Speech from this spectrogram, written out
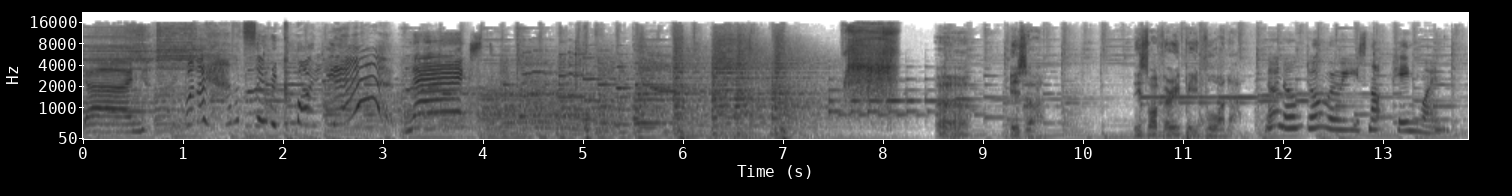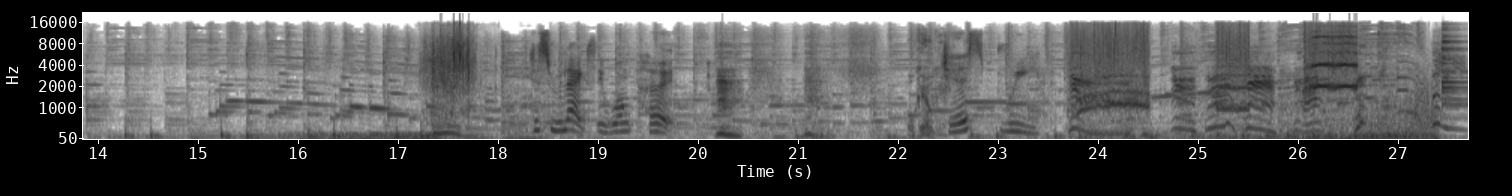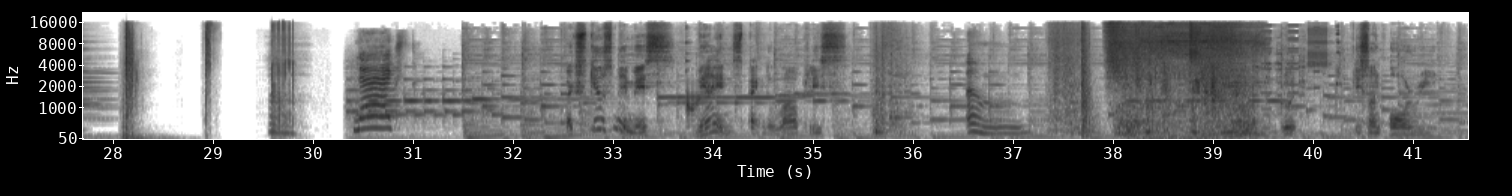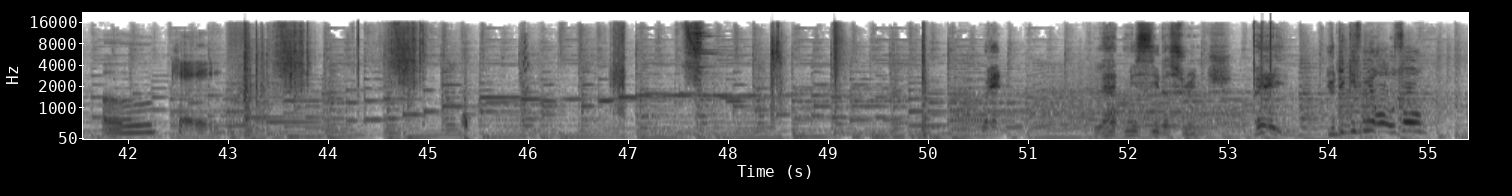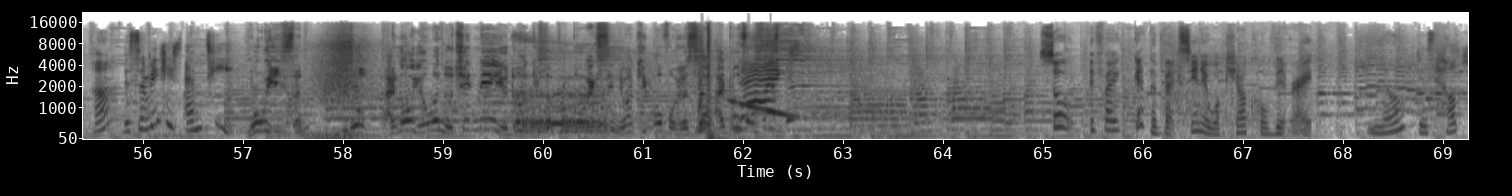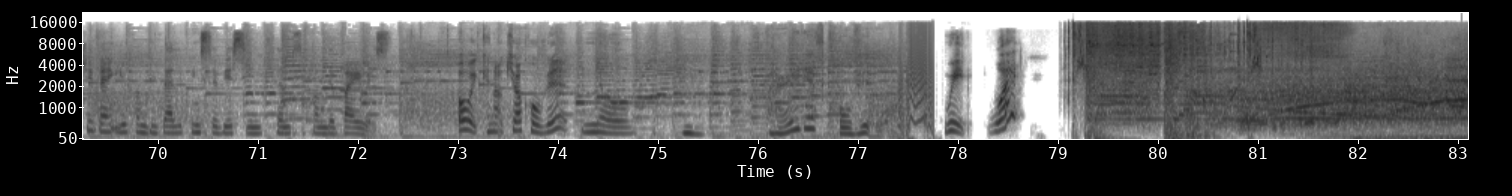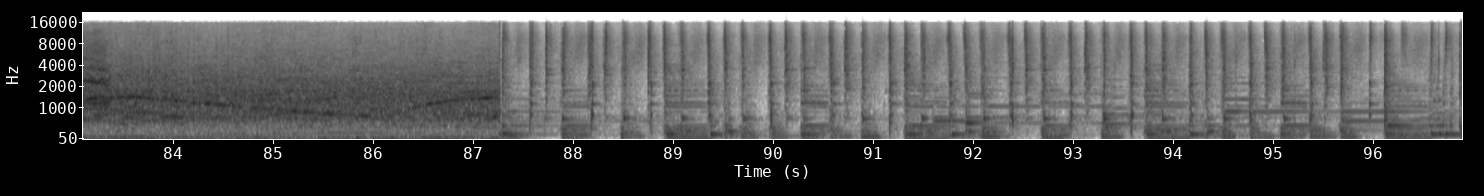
Done. But I haven't said record yet! Next! Uh, it's a, this one very painful one. ah. No, no, don't worry. It's not pain one. Just relax. It won't hurt. Okay, okay. Just breathe. Next! Excuse me, miss. May I inspect the wow, please? Um, Good. This one Ori. okay. Let me see the syringe. Hey, you did give me also. Huh? The syringe is empty. No, it isn't. You know, I know you want to cheat me. You don't give the proper vaccine. You want to keep all for yourself. I post on Facebook. So, if I get the vaccine, it will cure COVID, right? No, just helps prevent you from developing severe symptoms from the virus. Oh, it cannot cure COVID? No. Hmm. But I already have COVID. Wait, what?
